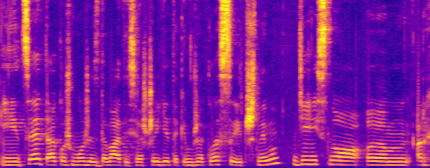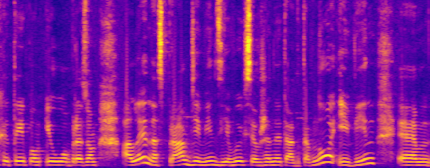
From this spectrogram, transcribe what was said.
і це також може здаватися, що є таким вже класичним дійсно ем, архетипом і образом, але насправді він з'явився вже не так давно, і він. Ем,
